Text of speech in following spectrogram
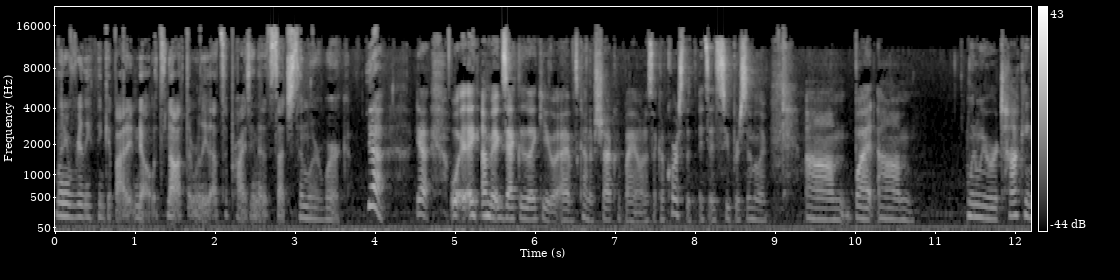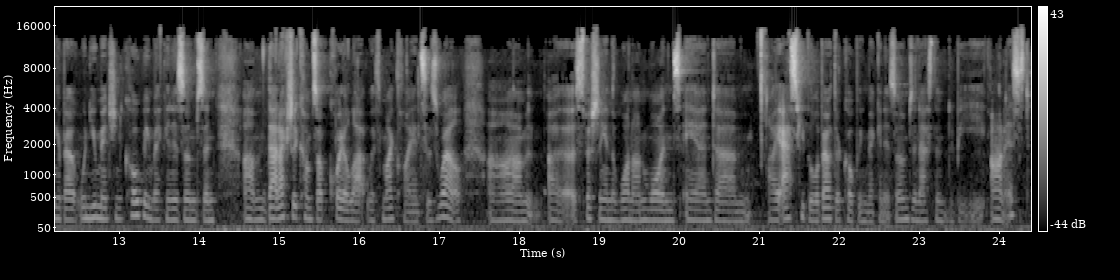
when you really think about it, no, it's not that really that surprising that it's such similar work. Yeah, yeah. Well, I, I'm exactly like you. I was kind of shocked with my own. It's like, of course, it's, it's super similar. Um, but um, when we were talking about when you mentioned coping mechanisms, and um, that actually comes up quite a lot with my clients as well, um, uh, especially in the one-on-ones. And um, I ask people about their coping mechanisms and ask them to be honest.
